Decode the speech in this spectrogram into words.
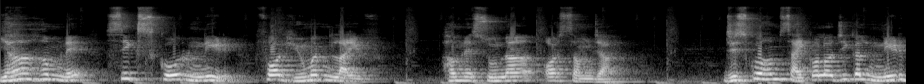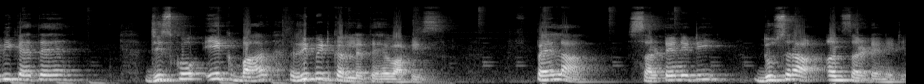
यहाँ हमने six core need for human life हमने सुना और समझा, जिसको हम साइकोलॉजिकल नीड भी कहते हैं, जिसको एक बार रिपीट कर लेते हैं वापिस। पहला सर्टेनिटी दूसरा अनसर्टेनिटी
